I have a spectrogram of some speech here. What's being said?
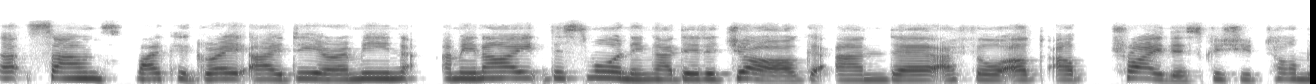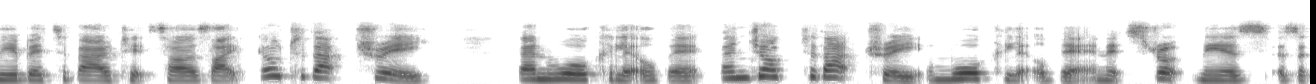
that sounds like a great idea. I mean, I mean, I this morning I did a jog and uh, I thought I'll I'll try this because you told me a bit about it. So I was like, go to that tree, then walk a little bit, then jog to that tree and walk a little bit. And it struck me as as a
